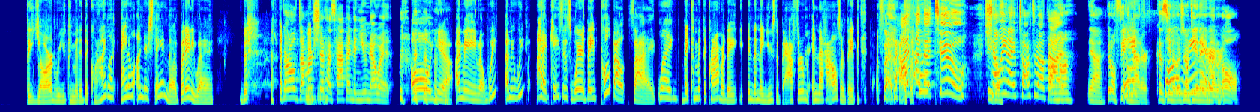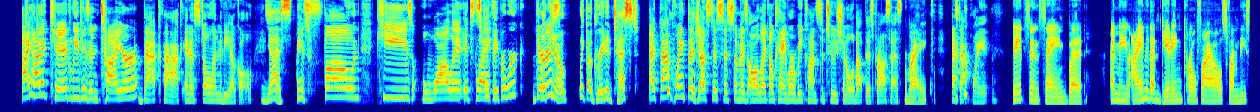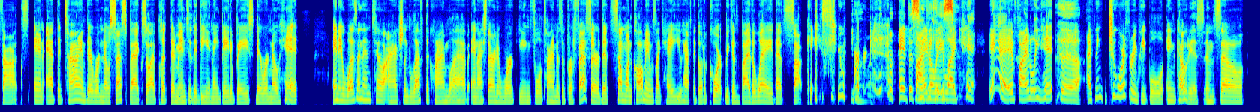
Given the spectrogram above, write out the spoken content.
the yard where you committed the crime. Like, I don't understand that. But anyway. the- Girl, dumber shit has happened and you know it. oh yeah. I mean, we I mean, we've had cases where they poop outside. Like they commit the crime or they and then they use the bathroom in the house or they poop outside the house. I've had that too. Fecal. Shelly and I have talked about that. Uh-huh. Yeah, good old fecal It's matter. Because, you know, there's no DNA in that at all. I had a kid leave his entire backpack in a stolen vehicle. Yes. His phone, keys, wallet. It's School like paperwork? there like, is you know, like a graded test. At that point, the justice system is all like, okay, were we constitutional about this process? Right. At that point, it's insane. But I mean, I ended up getting profiles from these socks. And at the time, there were no suspects. So I put them into the DNA database. There were no hits. And it wasn't until I actually left the crime lab and I started working full time as a professor that someone called me and was like, Hey, you have to go to court because, by the way, that sock case you work, it The finally case. like hit. Yeah, it finally hit the, I think, two or three people in CODIS. And so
